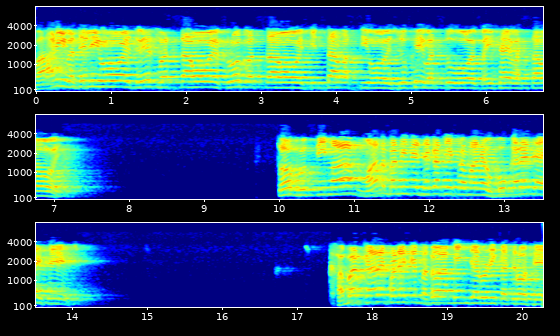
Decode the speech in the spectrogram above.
વાણી વધેલી હોય, દ્વેષ વધતા હોય, ક્રોધ વધતા હોય, ચિંતા વધતી હોય, સુખે વધતું હોય પૈસા વધતા હોય. તો વૃત્તિમાં મન બનીને જગત એ પ્રમાણે ઊભું કરે જાય છે. ખબર ક્યારે પડે કે બધો આ બિનજરૂરી કચરો છે?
